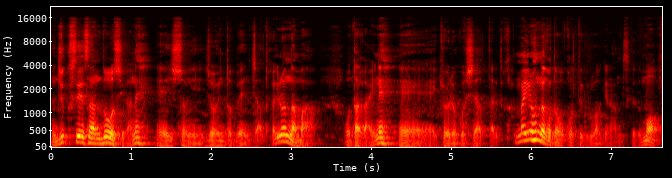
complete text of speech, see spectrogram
ー、塾生さん同士がね、一緒にジョイントベンチャーとか、いろんなまあ、お互いね、えー、協力をし合ったりとか、まあ、いろんなことが起こってくるわけなんですけども、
